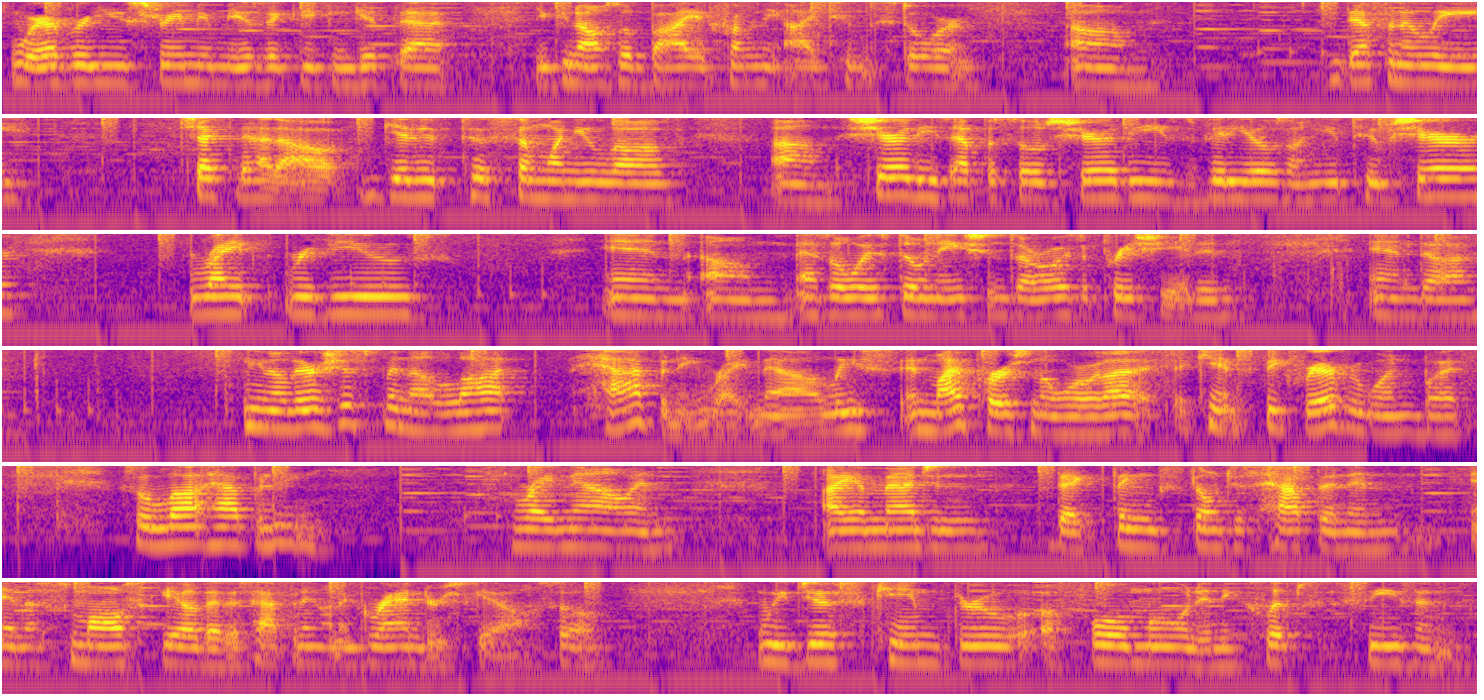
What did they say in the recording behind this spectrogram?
wherever you stream your music. You can get that. You can also buy it from the iTunes store. Um, definitely check that out. Get it to someone you love. Um, share these episodes, share these videos on YouTube, share, write reviews, and um, as always, donations are always appreciated. And, uh, you know, there's just been a lot happening right now, at least in my personal world. I, I can't speak for everyone, but there's a lot happening right now. And I imagine that things don't just happen in, in a small scale, that is happening on a grander scale. So we just came through a full moon and eclipse season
